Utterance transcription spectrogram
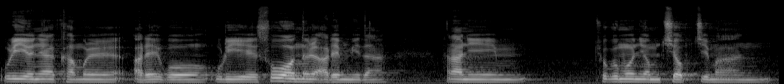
우리 연약함을 아뢰고 우리의 소원을 아뢰입니다. 하나님 조금은 염치 없지만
